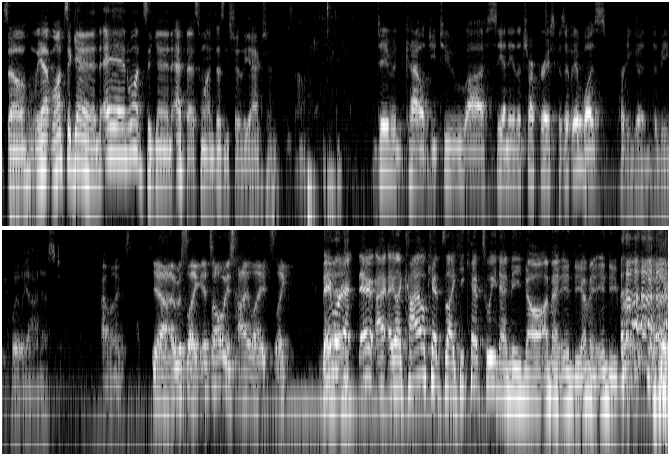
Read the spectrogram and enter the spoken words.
so we have once again and once again, FS1 doesn't show the action. So David, Kyle, did you two uh, see any of the truck race? Because it, it was pretty good, to be completely honest. Highlights. Yeah, it was like it's always highlights. Like They were at there. I, I like Kyle kept like he kept tweeting at me. No, I'm at Indy. I'm at Indy, bro. I'm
